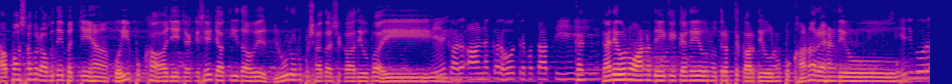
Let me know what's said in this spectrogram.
ਆਪਾਂ ਸਭ ਰੱਬ ਦੇ ਬੱਚੇ ਹਾਂ ਕੋਈ ਭੁੱਖਾ ਆ ਜੇ ਚਾਹੇ ਕਿਸੇ ਜਾਤੀ ਦਾ ਹੋਵੇ ਜ਼ਰੂਰ ਉਹਨੂੰ ਪ੍ਰਸ਼ਾਦਾ ਛਕਾ ਦਿਓ ਭਾਈ। ਏ ਕਰ ਅੰਨ ਕਰੋ ਤ੍ਰਿਪਤਾਤੀ। ਕਹਿ- ਕਹਿੰਦੇ ਉਹਨੂੰ ਅੰਨ ਦੇ ਕੇ ਕਹਿੰਦੇ ਉਹਨੂੰ ਤ੍ਰਿਪਤ ਕਰ ਦਿਓ ਉਹਨੂੰ ਭੁੱਖਾ ਨਾ ਰਹਿਣ ਦਿਓ। ਸ੍ਰੀ ਗੁਰ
